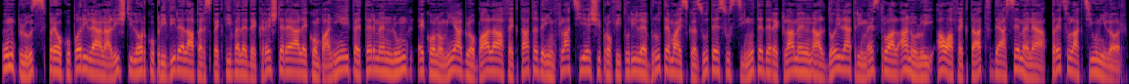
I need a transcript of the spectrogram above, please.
În plus, preocupările analiștilor cu privire la perspectivele de creștere ale companiei pe termen lung, economia globală afectată de inflație și profiturile brute mai scăzute susținute de reclame în al doilea trimestru al anului au afectat, de asemenea, prețul acțiunilor.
